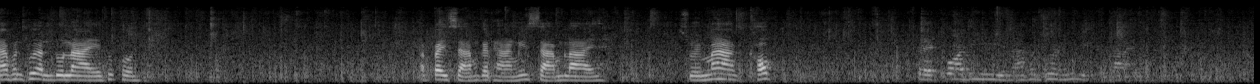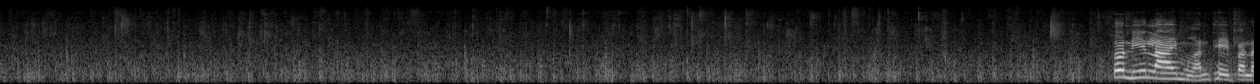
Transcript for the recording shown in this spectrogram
นะเพื่อนๆ ดูลายทุกคน เอาไปสามกระถางนี่สามลาย สวยมากครบแต่กอดีนะเพื่อนๆนี่อีกลายต้นนี้ลายเหมือนเทปาล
